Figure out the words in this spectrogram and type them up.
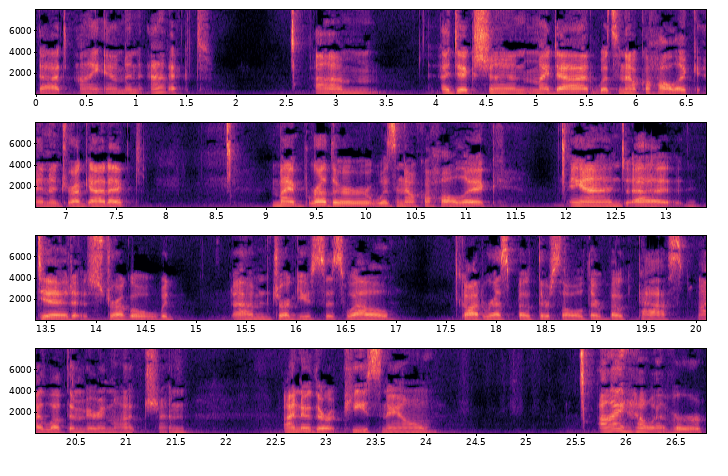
that I am an addict. Um, addiction, my dad was an alcoholic and a drug addict. My brother was an alcoholic and uh, did struggle with um, drug use as well. God rest both their soul. They're both passed. I love them very much, and I know they're at peace now. I, however,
